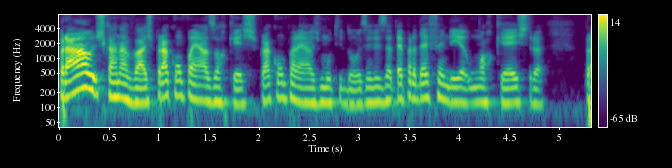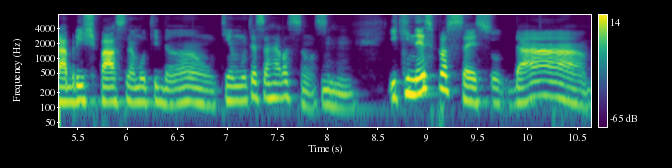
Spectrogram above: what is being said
Para os carnavais, para acompanhar as orquestras, para acompanhar as multidões, às vezes até para defender uma orquestra, para abrir espaço na multidão, tinha muito essa relação, assim. Uhum. E que nesse processo da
